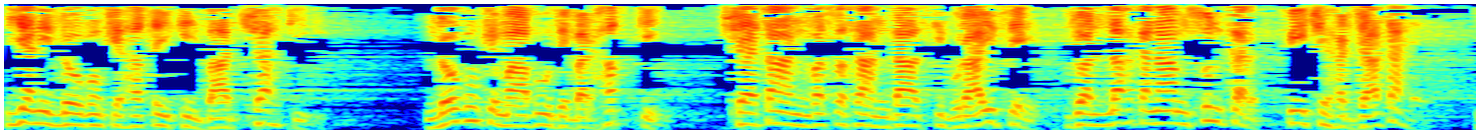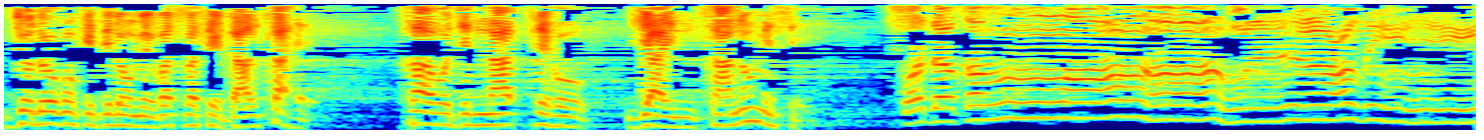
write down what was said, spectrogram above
یعنی لوگوں کے حقیقی بادشاہ کی لوگوں کے معبود برحق کی شیطان وسوسہ انداز کی برائی سے جو اللہ کا نام سن کر پیچھے ہٹ جاتا ہے جو لوگوں کے دلوں میں وسوسے ڈالتا ہے۔ خواہ وہ جنات سے ہو یا انسانوں میں سے۔ صدق اللہ العظیم۔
